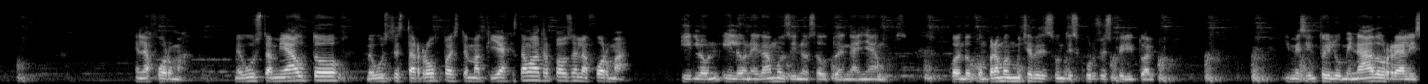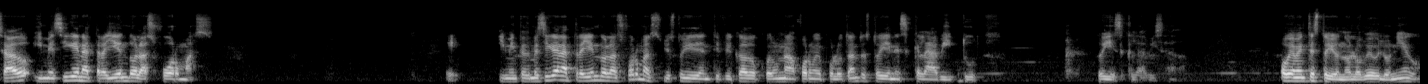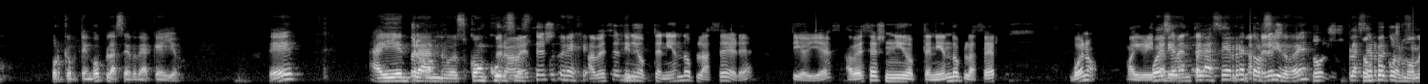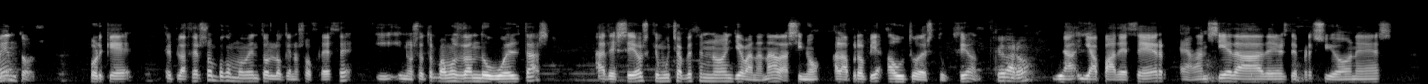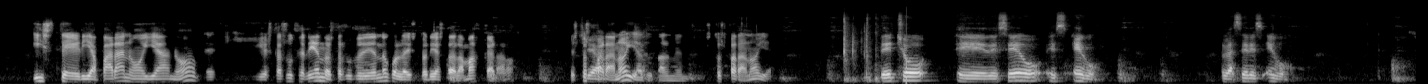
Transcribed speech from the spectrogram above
En la forma. Me gusta mi auto, me gusta esta ropa, este maquillaje. Estamos atrapados en la forma y lo, y lo negamos y nos autoengañamos. Cuando compramos muchas veces un discurso espiritual y me siento iluminado, realizado y me siguen atrayendo las formas y mientras me sigan atrayendo las formas, yo estoy identificado con una forma y por lo tanto estoy en esclavitud. Estoy esclavizado. Obviamente esto yo no lo veo y lo niego, porque obtengo placer de aquello. ¿Eh? Ahí entran los concursos. a veces, ni obteniendo placer, ¿eh? Tío Jeff, a veces ni obteniendo placer. Bueno, mayoritariamente. Puede placer retorcido, ¿eh? Son, pocos momentos, porque el placer son pocos momentos lo que nos ofrece y nosotros vamos dando vueltas a deseos que muchas veces no llevan a nada, sino a la propia autodestrucción. Claro. Y a, padecer ansiedades, depresiones, histeria, paranoia, ¿no? Y está sucediendo, está sucediendo con la historia hasta de la máscara, ¿no? Esto es paranoia totalmente, esto es paranoia. De hecho, eh, deseo es ego, placer es ego.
